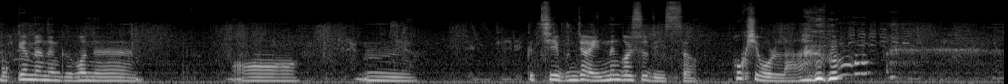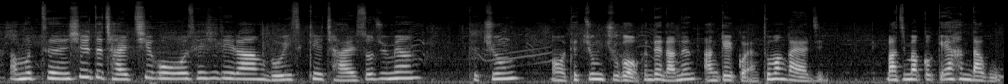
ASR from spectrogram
못 깨면은 그거는 어, 음, 그치 문제가 있는 걸 수도 있어. 혹시 몰라. 아무튼 실드 잘 치고 세실이랑 로이 스킬 잘 써주면 대충 어 대충 죽어. 근데 나는 안 깰 거야. 도망가야지. 마지막 거 깨야 한다고.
